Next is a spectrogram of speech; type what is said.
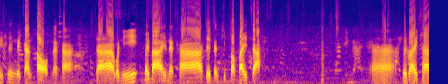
นิดนึงในการตอบนะคะ จ้า วันนี้บายบายนะคะ เจอกันคลิปต่อไปจ้ะอ่าบายบายค่ะ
